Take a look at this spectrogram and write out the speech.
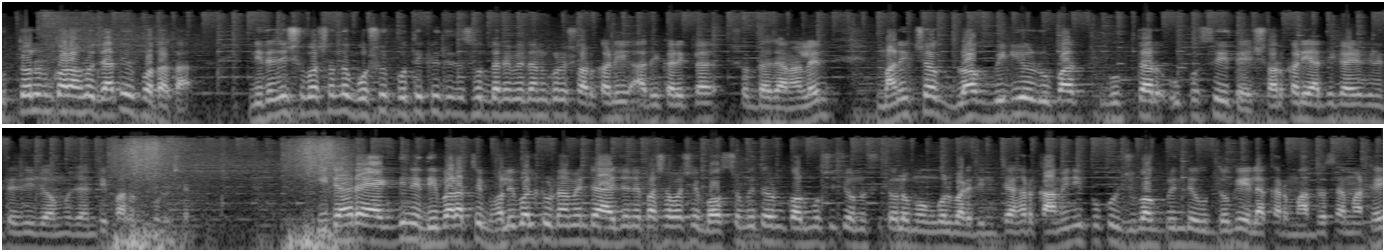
উত্তোলন করা হলো জাতীয় পতাকা। নেতাজি সুভাষচন্দ্র বসুর প্রতিকৃতিতে শ্রদ্ধা নিবেদন করে সরকারি আধিকারিকরা শ্রদ্ধা জানালেন। মানিকচক ব্লক বিডিও রূপা গুপ্তার উপস্থিতিতে সরকারি আধিকারিক নেতাজি জন্মজয়ন্তী পালন করেছেন। ইটাহারে একদিনে দিবারাত্রি ভলিবল টুর্নামেন্টের আয়োজনের পাশাপাশি বস্ত্র বিতরণ কর্মসূচি অনুষ্ঠিত হল মঙ্গলবার দিন। ইটাহার কামিনীপুকুর যুবকবৃন্দের উদ্যোগে এলাকার মাদ্রাসা মাঠে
